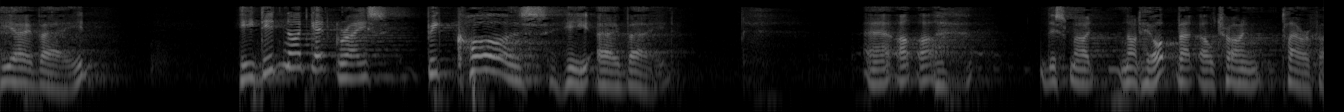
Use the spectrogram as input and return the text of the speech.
he obeyed. He did not get grace because he obeyed. Uh, I'll, I'll, this might not help, but I'll try and clarify.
